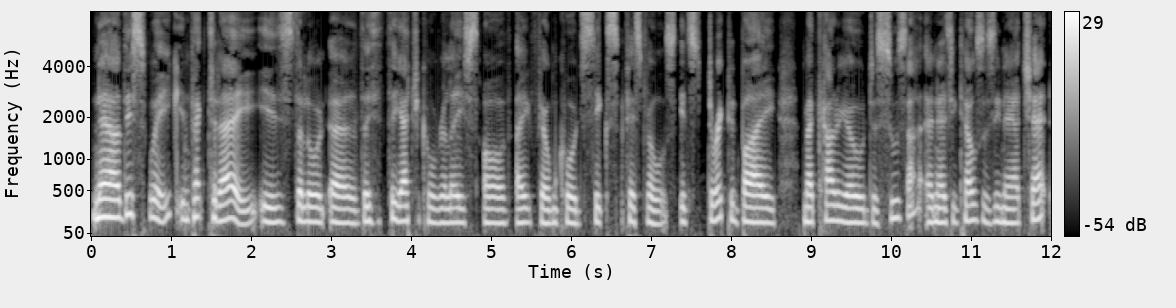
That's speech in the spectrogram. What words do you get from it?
Now, this week, in fact, today is the uh, the theatrical release of a film called Six Festivals. It's directed by Macario de Souza, and as he tells us in our chat,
